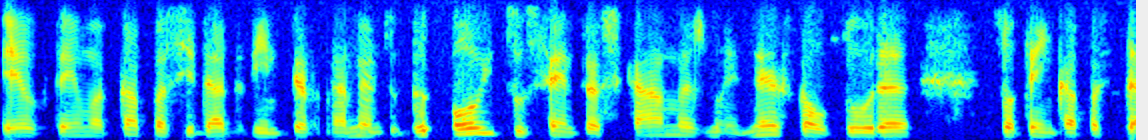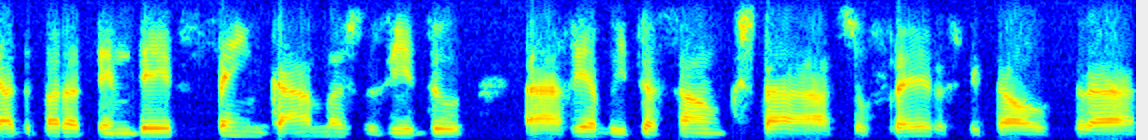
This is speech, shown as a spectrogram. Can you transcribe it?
é o que tem uma capacidade de internamento de 800 camas, mas nesta altura só tem capacidade para atender 100 camas devido à reabilitação que está a sofrer. O hospital será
